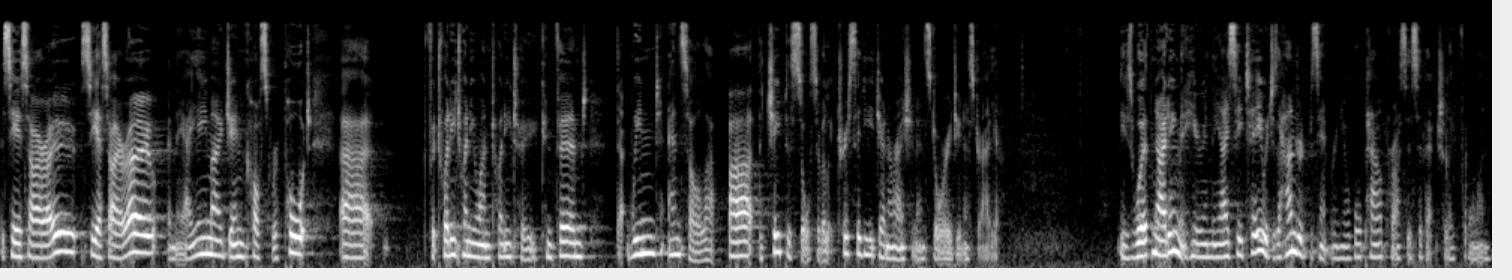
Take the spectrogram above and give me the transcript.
The CSIRO, CSIRO and the AEMO Gen Cost report uh, for 2021-22 confirmed that wind and solar are the cheapest source of electricity generation and storage in Australia. It is worth noting that here in the ACT, which is 100% renewable, power prices have actually fallen.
